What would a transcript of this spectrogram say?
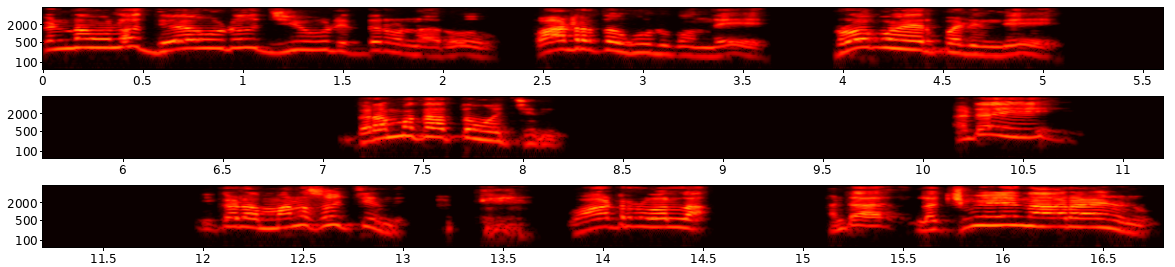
పిండంలో దేవుడు జీవుడు ఇద్దరు ఉన్నారు. వాటర్తో కూడుకుంది. రూపం ఏర్పడింది. బ్రహ్మతత్వం వచ్చింది. అంటే ఇక్కడ మనసు వచ్చింది. వాటర్ వల్ల. అంటే లక్ష్మీనారాయణుడు.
